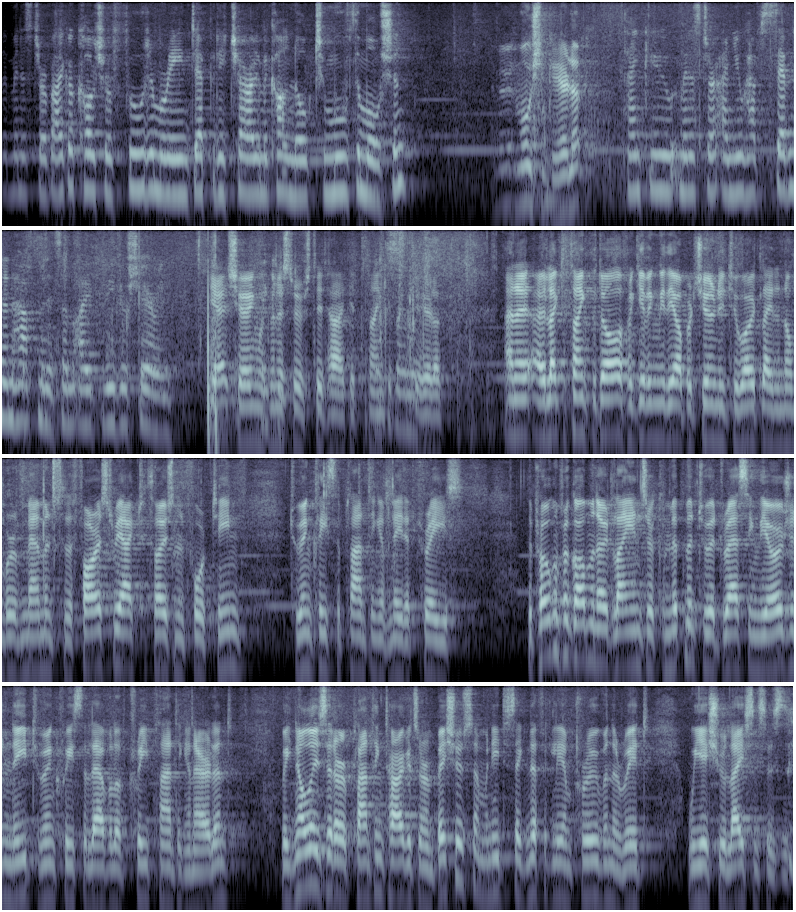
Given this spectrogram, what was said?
The Minister of Agriculture, Food and Marine, Deputy Charlie McConalogue, to move the motion. Move the motion, Cahill. Thank you, Minister, and you have seven and a half minutes, and I believe you're sharing. Yeah, sharing with Thank you. Minister of State Hackett. Thanks, Thank you very Cahill. And I, I'd like to thank the Dáil for giving me the opportunity to outline a number of amendments to the Forestry Act 2014 to increase the planting of native trees. The programme for government outlines our commitment to addressing the urgent need to increase the level of tree planting in Ireland. We acknowledge that our planting targets are ambitious and we need to significantly improve on the rate we issue licences.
